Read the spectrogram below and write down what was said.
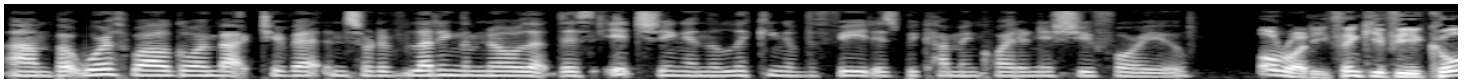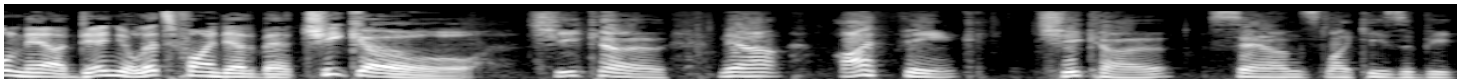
um, but worthwhile going back to your vet and sort of letting them know that this itching and the licking of the feet is becoming quite an issue for you. Alrighty, thank you for your call. Now, Daniel, let's find out about Chico. Chico. Now, I think Chico sounds like he's a bit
